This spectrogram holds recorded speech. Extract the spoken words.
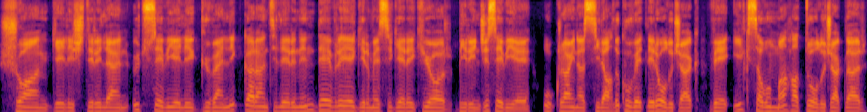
şu an geliştirilen 3 seviyeli güvenlik garantilerinin devreye girmesi gerekiyor. Birinci seviye Ukrayna Silahlı Kuvvetleri olacak ve ilk savunma hattı olacaklar.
